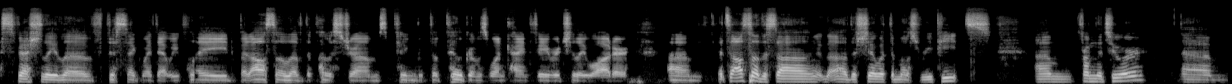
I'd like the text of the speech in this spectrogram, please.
especially love the segment that we played, but also love the post drums, the Pilgrim's One Kind Favorite, Chilly Water. Um, it's also the song, uh, the show with the most repeats um, from the tour. Um,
